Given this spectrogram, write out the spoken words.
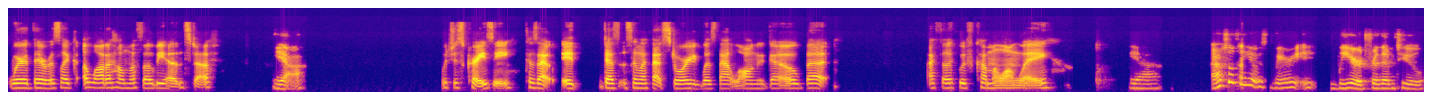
where there was like a lot of homophobia and stuff. Yeah. Which is crazy because that it doesn't seem like that story was that long ago, but I feel like we've come a long way. Yeah. I also think it was very weird for them to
